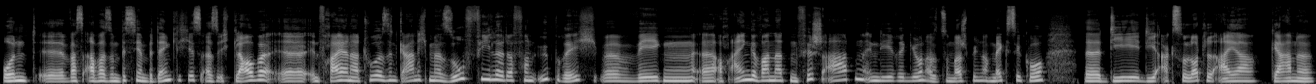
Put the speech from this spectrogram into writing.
Und äh, was aber so ein bisschen bedenklich ist, also ich glaube, äh, in freier Natur sind gar nicht mehr so viele davon übrig, äh, wegen äh, auch eingewanderten Fischarten in die Region, also zum Beispiel nach Mexiko, äh, die die Axolotl-Eier gerne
